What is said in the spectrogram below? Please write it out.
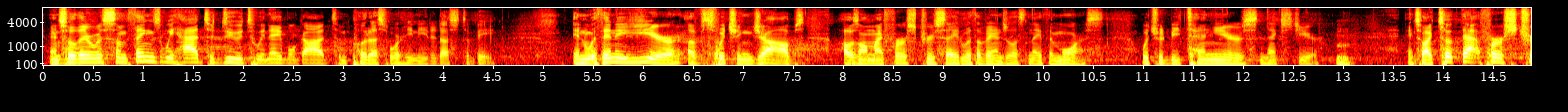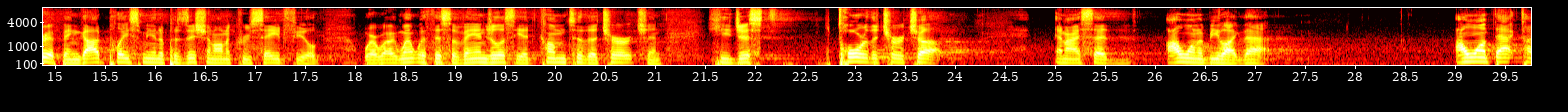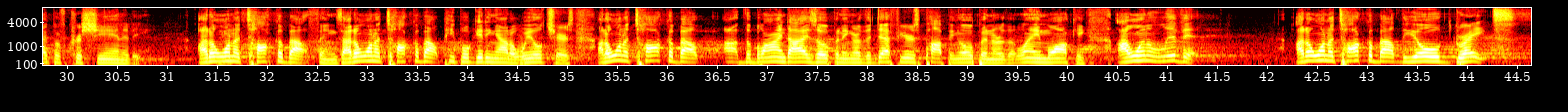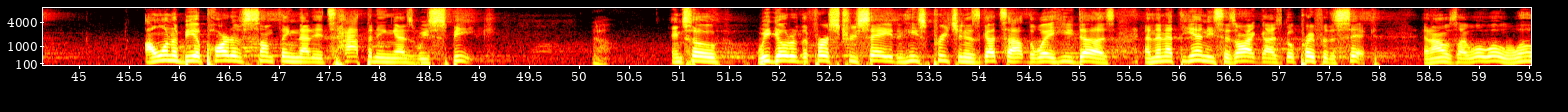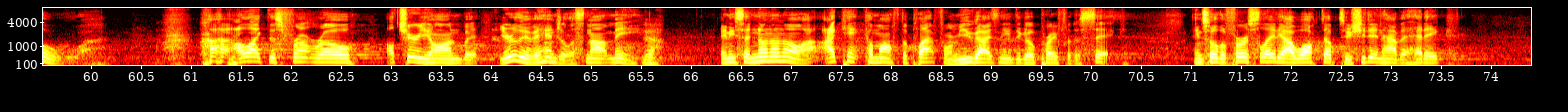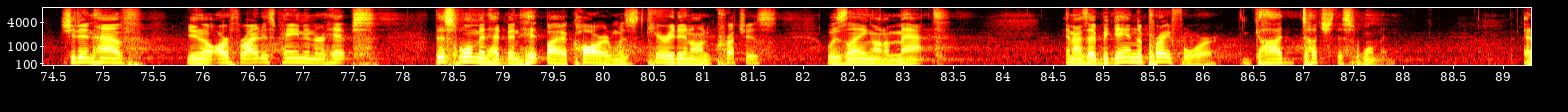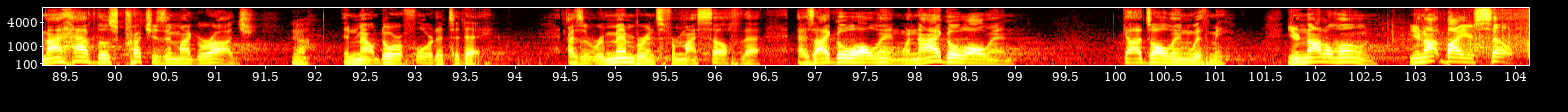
And so there was some things we had to do to enable God to put us where he needed us to be. And within a year of switching jobs, I was on my first crusade with evangelist Nathan Morris, which would be 10 years next year. Mm. And so I took that first trip, and God placed me in a position on a crusade field where I went with this evangelist. He had come to the church and he just tore the church up. And I said, I want to be like that. I want that type of Christianity. I don't want to talk about things. I don't want to talk about people getting out of wheelchairs. I don't want to talk about uh, the blind eyes opening or the deaf ears popping open or the lame walking. I want to live it. I don't want to talk about the old greats. I want to be a part of something that it's happening as we speak. Yeah. And so we go to the first crusade and he's preaching his guts out the way he does. And then at the end he says, All right, guys, go pray for the sick. And I was like, Whoa, whoa, whoa. I like this front row. I'll cheer you on, but you're the evangelist, not me. Yeah. And he said, No, no, no, I, I can't come off the platform. You guys need to go pray for the sick. And so the first lady I walked up to, she didn't have a headache. She didn't have you know, arthritis pain in her hips. This woman had been hit by a car and was carried in on crutches, was laying on a mat. And as I began to pray for her, God touched this woman. And I have those crutches in my garage yeah. in Mount Dora, Florida today, as a remembrance for myself that as I go all in, when I go all in, God's all in with me. You're not alone, you're not by yourself.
